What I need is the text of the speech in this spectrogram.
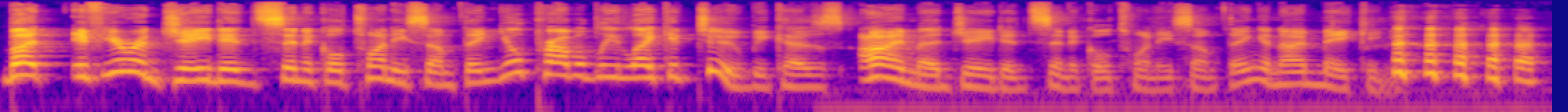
But if you're a jaded, cynical 20 something, you'll probably like it too, because I'm a jaded, cynical 20 something and I'm making it.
